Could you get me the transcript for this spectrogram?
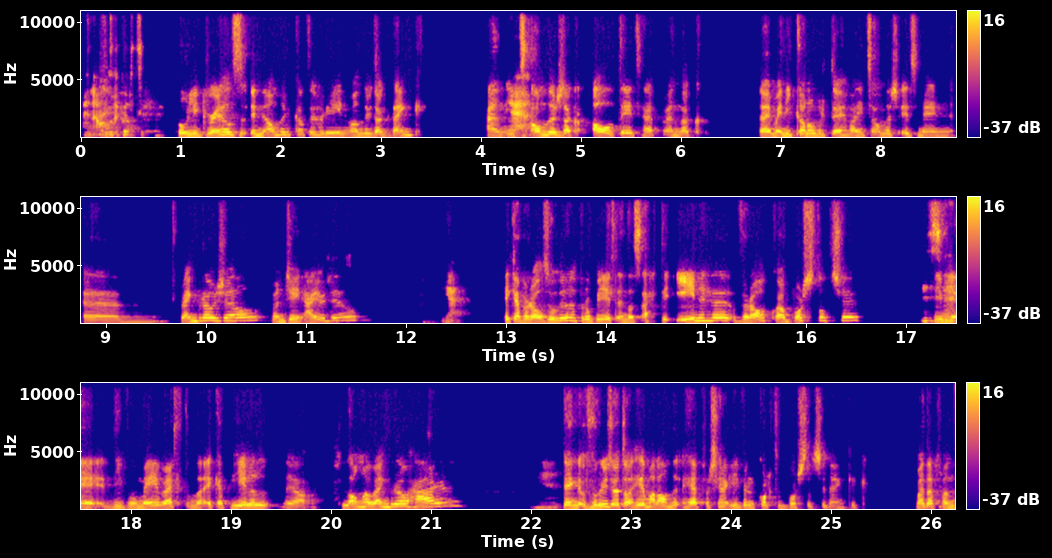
en andere categorieën. holy grails in de andere categorieën. Want nu dat ik denk Ja. iets anders dat ik altijd heb en dat, ik, dat je mij niet kan overtuigen van iets anders, is mijn ehm wenkbrauwgel van Jane Iredale. Ja. Ik heb er al zoveel geprobeerd en dat is echt de enige, vooral qua borsteltje, die, mij, die voor mij werkt. Omdat ik heb hele ja, lange wenkbrauwharen. Ja. Ik denk dat voor u zou dat helemaal anders... Jij hebt waarschijnlijk liever een korter borsteltje, denk ik. Maar dat van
